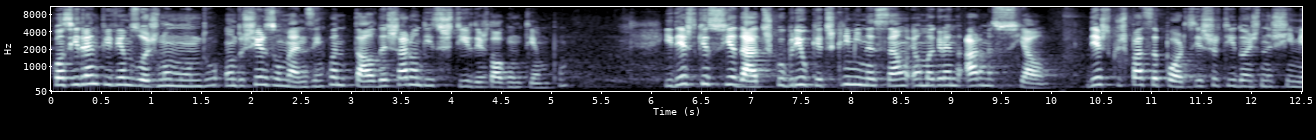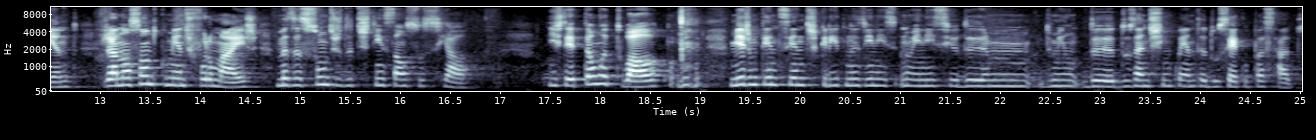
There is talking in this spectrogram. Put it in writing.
Considerando que vivemos hoje num mundo onde os seres humanos, enquanto tal, deixaram de existir desde algum tempo, e desde que a sociedade descobriu que a discriminação é uma grande arma social, desde que os passaportes e as certidões de nascimento já não são documentos formais, mas assuntos de distinção social. Isto é tão atual, mesmo tendo sido escrito no início de, de, de, dos anos 50 do século passado.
